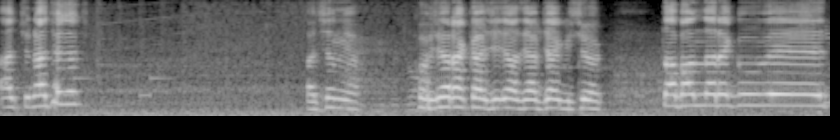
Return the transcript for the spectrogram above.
Aç şunu aç aç aç. Açılmıyor. Koşarak kaçacağız yapacak bir şey yok. Tabanlara kuvvet.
